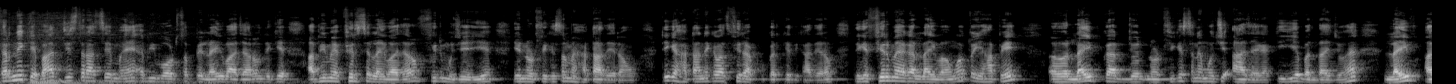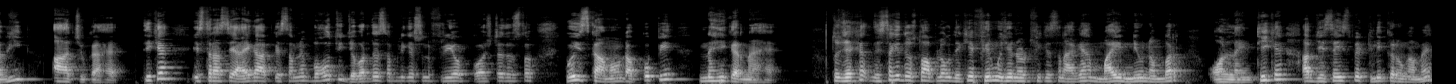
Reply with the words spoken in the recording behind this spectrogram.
करने के बाद जिस तरह से मैं अभी व्हाट्सअप पे लाइव आ जा रहा हूँ, देखिए, अभी मैं फिर से लाइव आ जा रहा हूँ, फिर मुझे ये ये नोटिफिकेशन मैं हटा दे रहा हूँ, ठीक है? हटाने के बाद फिर आपको करके दिखा दे रहा हूँ। देखिए, फिर मैं अगर लाइव आऊँगा तो यहाँ पे लाइव का जो नोटिफिकेशन है, मुझे आ जाएगा कि ये बंदा जो है लाइव अभी आ चुका है। ठीक है? इस तरह से आएगा आपके सामने। बहुत ही ज़बरदस्त एप्लीकेशन फ्री ऑफ़ कॉस्ट है दोस्तों। कोई इसका अमाउंट आपको पे नहीं करना है। तो जैसा कि दोस्तों आप लोग देखिए, फिर मुझे नोटिफिकेशन आ गया माई न्यू नंबर ऑनलाइन ठीक है? अब जैसे ही इस पर क्लिक करूँगा मैं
